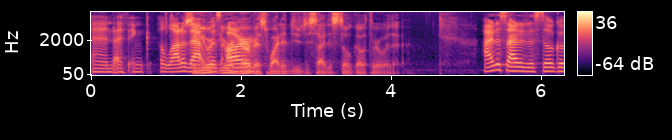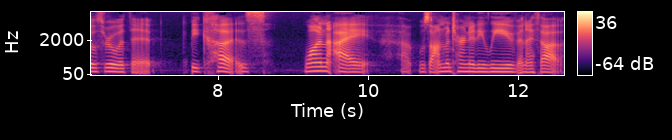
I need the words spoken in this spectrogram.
And I think a lot of So that you were, was you were our. nervous. Why did you decide to still go through with it? I decided to still go through with it because one, I uh, was on maternity leave and I thought,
